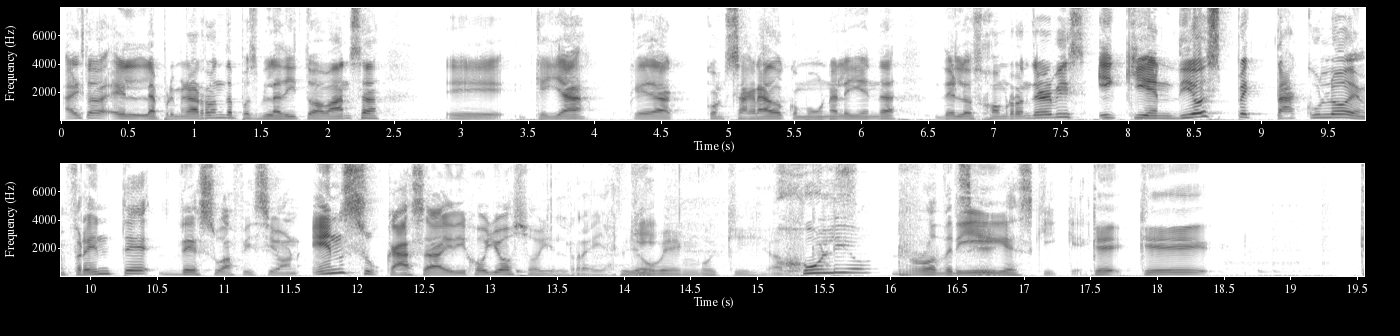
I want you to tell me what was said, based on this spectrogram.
ahí está el- la primera ronda, pues Vladito avanza, eh, que ya queda consagrado como una leyenda de los home run derbies y quien dio espectáculo enfrente de su afición en su casa y dijo yo soy el rey aquí. Yo vengo aquí. Julio Rodríguez Quique. Qué, qué,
